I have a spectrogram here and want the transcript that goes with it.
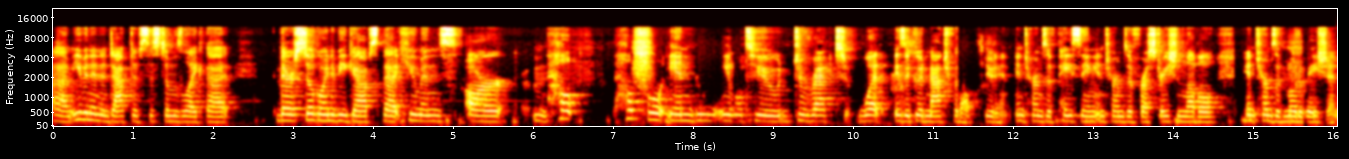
um, even in adaptive systems like that, there's still going to be gaps that humans are mm, help helpful in being able to direct what is a good match for that student in terms of pacing, in terms of frustration level, in terms of motivation.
